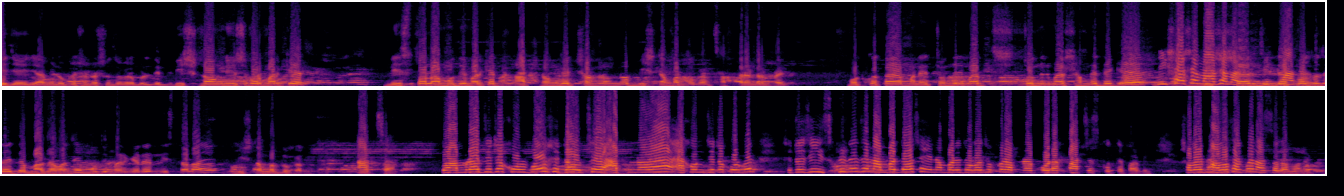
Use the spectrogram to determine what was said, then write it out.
এই যে এই যে আমি লোকেশনটা সুন্দর করে বলতে বিশ নং নিউ সুপার মার্কেট নিচতলা মুদি মার্কেট আট নং গেট সংলগ্ন বিশ নম্বর দোকান সাত্তার এন্টারপ্রাইজ মোট কথা মানে চন্দ্রিমা চন্দ্রিমার সামনে থেকে বিশ্বাস। পর্যন্ত যাইতে মাঝামাঝি মুদি মার্কেটের নিচতলায় বিশ নম্বর দোকান। আচ্ছা। তো আমরা যেটা করব সেটা হচ্ছে আপনারা এখন যেটা করবেন সেটা যে স্ক্রিনে যে নাম্বার দেওয়া আছে এই নাম্বারে যোগাযোগ করে আপনারা প্রোডাক্ট পারচেস করতে পারবেন। সবাই ভালো থাকবেন আসসালামু আলাইকুম।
